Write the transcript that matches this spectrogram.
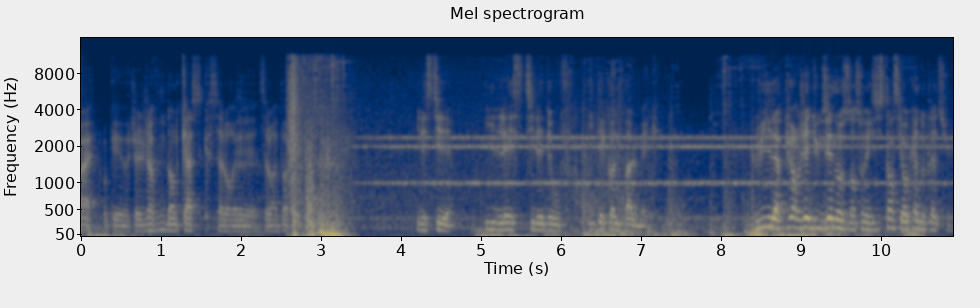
Ouais, ok, j'avoue dans le casque, ça l'aurait ça l'aurait pas fait. Il est stylé. Il est stylé de ouf. Il déconne pas le mec. Lui, il a purgé du Xenos dans son existence, il n'y a aucun doute là-dessus.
